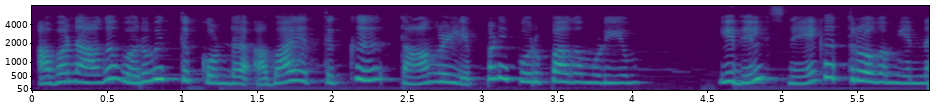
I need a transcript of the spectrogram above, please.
அவனாக வருவித்துக் கொண்ட அபாயத்துக்கு தாங்கள் எப்படி பொறுப்பாக முடியும்? இதில் சிநேக துரோகம் என்ன?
